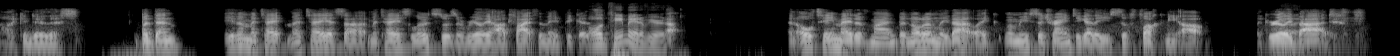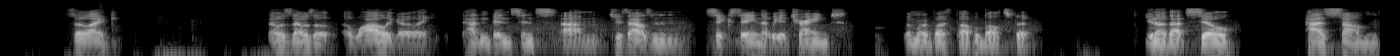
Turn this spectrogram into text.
"Oh, I can do this." But then, even Mate- Mateus, uh, Mateus Lutz was a really hard fight for me because Old teammate of yours. Yeah. an old teammate of mine. But not only that, like when we used to train together, he used to fuck me up, like really Really? bad. so like, that was that was a, a while ago. Like, it hadn't been since um 2016 that we had trained when we were both purple belts, but you know that still has some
